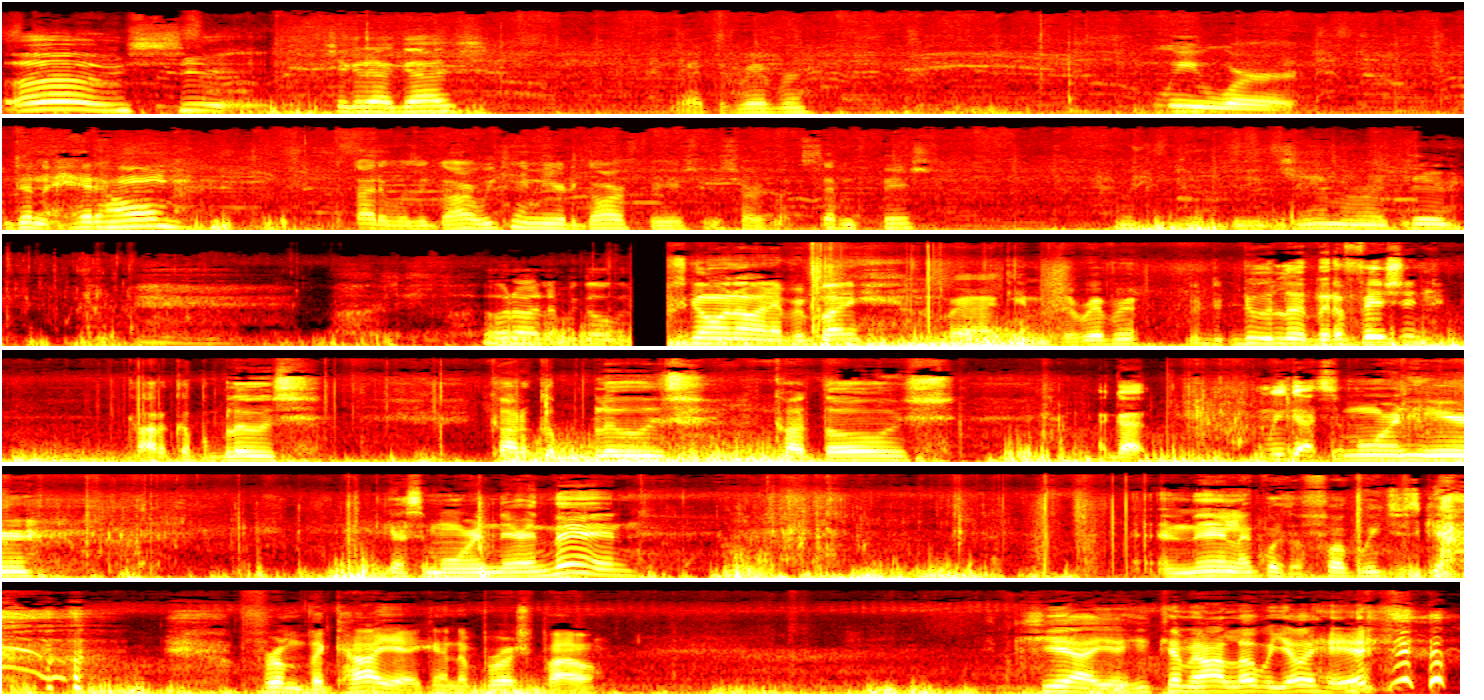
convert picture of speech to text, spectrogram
Oh shit. Check it out guys. We're at the river. We were gonna head home. I thought it was a gar. We came here to gar fish. We started like seven fish. Look at that big jammer right there. Hold on, let me go. What's going on, everybody? Where I came to the river, do a little bit of fishing. Caught a couple blues. Caught a couple blues. Caught those. I got, we got some more in here. Got some more in there, and then, and then, like, what the fuck we just got from the kayak and the brush pile. Yeah, yeah, he's coming all over your head.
